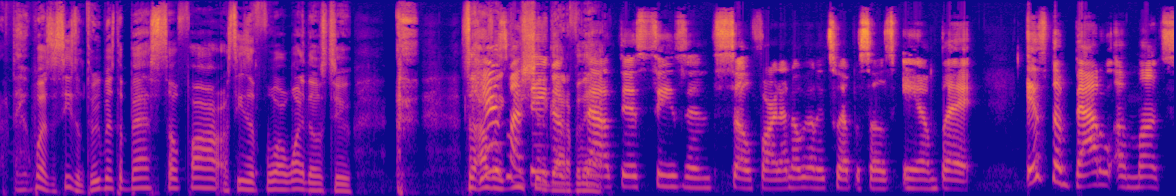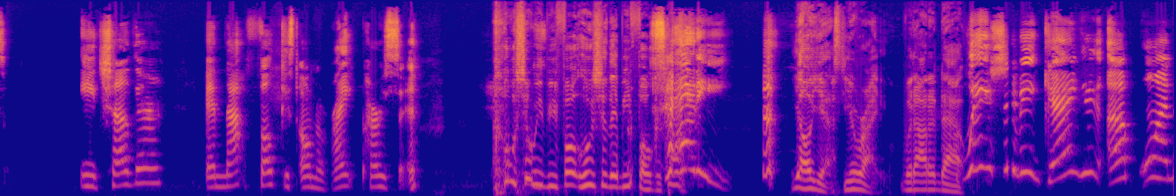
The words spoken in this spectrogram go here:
I think it was the season three was the best so far, or season four, one of those two. so I was Here's like, my you should have thing for that. about this season so far. And I know we're only two episodes in, but it's the battle amongst each other and not focused on the right person. Who should we be? Fo- who should they be focused on? Teddy, Oh yes, you're right, without a doubt. we should be ganging up on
